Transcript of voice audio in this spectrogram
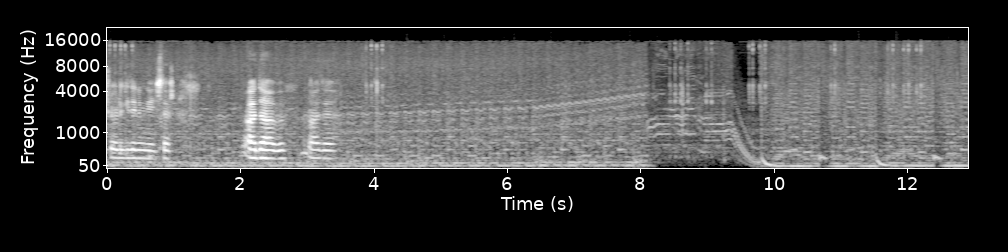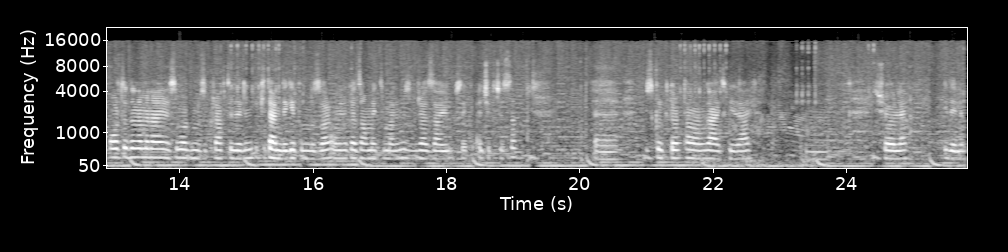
Şöyle gidelim gençler. Hadi abi. Hadi. Ortadan hemen ayrı sword'umuzu craft edelim. İki tane de gap'ımız var. Oyunu kazanma ihtimalimiz biraz daha yüksek açıkçası. Ee, 144 tamam gayet güzel. Hmm, şöyle gidelim.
